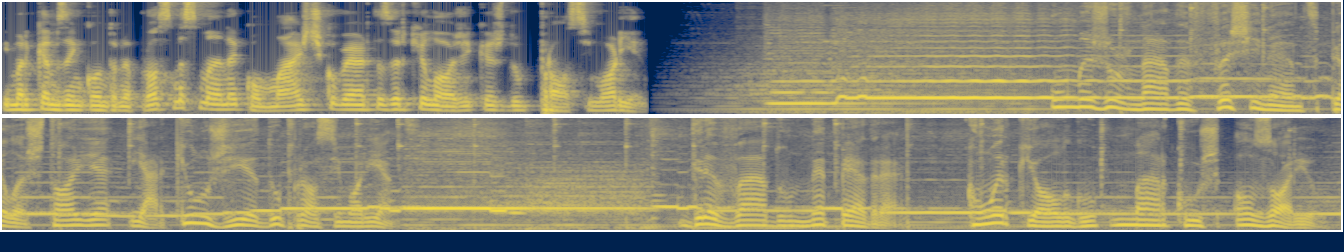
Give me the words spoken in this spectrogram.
e marcamos encontro na próxima semana com mais descobertas arqueológicas do Próximo Oriente. Uma jornada fascinante pela história e arqueologia do Próximo Oriente. Gravado na pedra, com o arqueólogo Marcos Osório.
